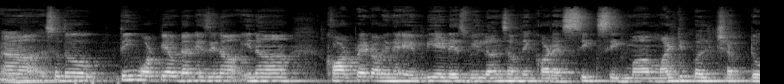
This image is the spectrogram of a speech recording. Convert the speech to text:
uh, so the thing what we have done is in a in a corporate or in a mba days we learn something called as six sigma multiple check to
